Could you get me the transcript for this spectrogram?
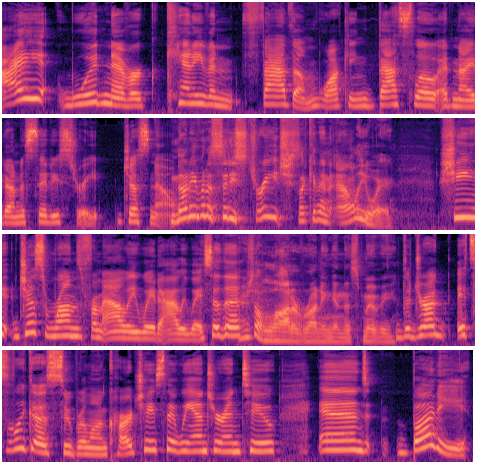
I would never, can't even fathom walking that slow at night on a city street. Just no. Not even a city street. She's like in an alleyway. She just runs from alleyway to alleyway. So the There's a lot of running in this movie. the drug it's like a super long car chase that we enter into and buddy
